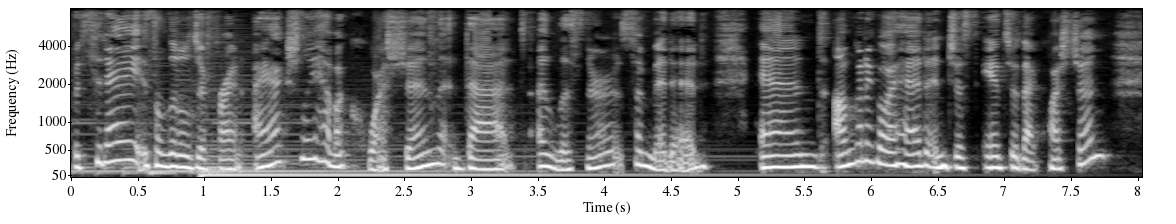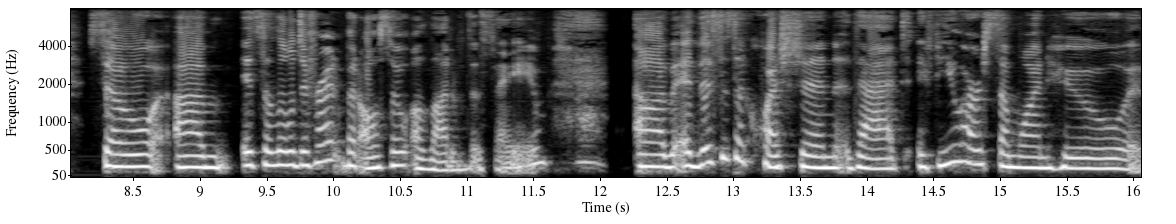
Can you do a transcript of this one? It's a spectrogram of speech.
But today is a little different. I actually have a question that a listener submitted and I'm going to go ahead and just answer that question. So, um, it's a little different, but also a lot of the same. Um, and this is a question that if you are someone who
